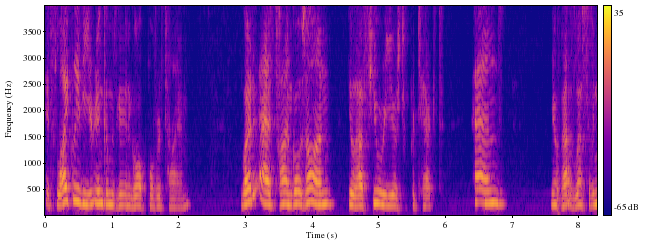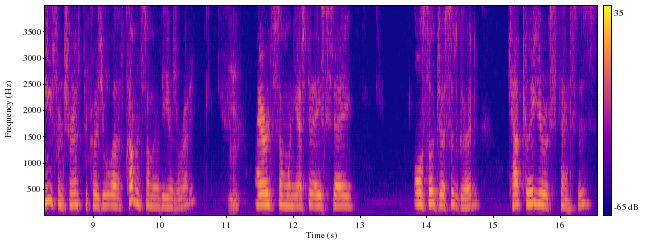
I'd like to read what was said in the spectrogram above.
It's likely that your income is going to go up over time, but as time goes on, you'll have fewer years to protect and you'll have less of a need for insurance because you will have covered some of the years already. Hmm. I heard someone yesterday say also, just as good, calculate your expenses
